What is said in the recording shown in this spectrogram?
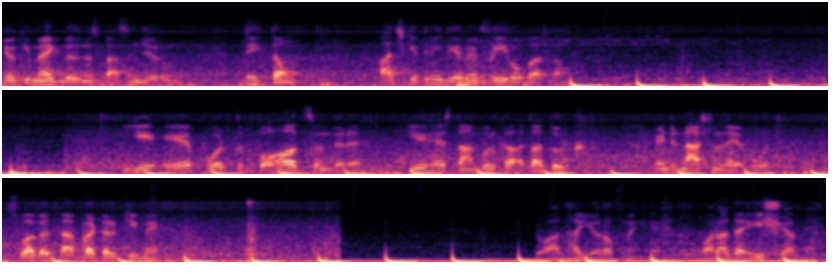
क्योंकि मैं एक बिज़नेस पैसेंजर हूँ। देखता हूँ, आज कितनी देर में फ्री हो पाता हूँ। ये एयरपोर्ट तो बहुत सुंदर है। ये है इस्तानबुल का अतातुर्क इंटरनेशनल एयरपोर्ट स्वागत है आपका टर्की में। जो आधा यूरोप में है और आधा एशिया में।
